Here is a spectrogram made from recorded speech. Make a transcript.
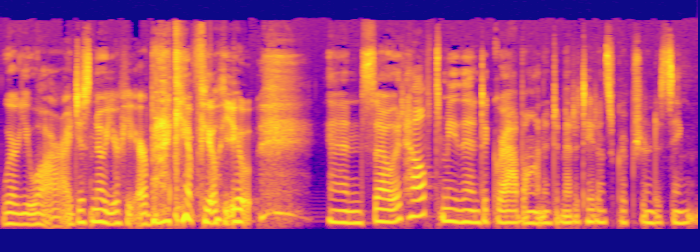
where you are. I just know you're here, but I can't feel you. And so it helped me then to grab on and to meditate on scripture and to sing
